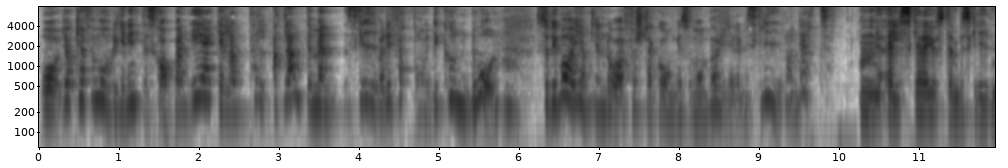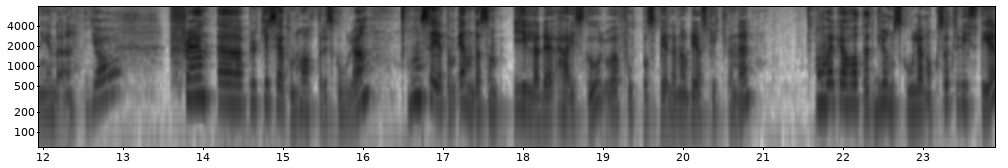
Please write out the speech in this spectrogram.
Och jag kan förmodligen inte skapa en ek eller At- Atlanten, men skriva det fattar hon, det kunde hon. Så det var egentligen då första gången som hon började med skrivandet. Mm, jag älskar just den beskrivningen där. Ja, Fran eh, brukar ju säga att hon hatade skolan. Hon säger att de enda som gillade high school var fotbollsspelarna och deras flickvänner. Hon verkar ha hatat grundskolan också till viss del.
